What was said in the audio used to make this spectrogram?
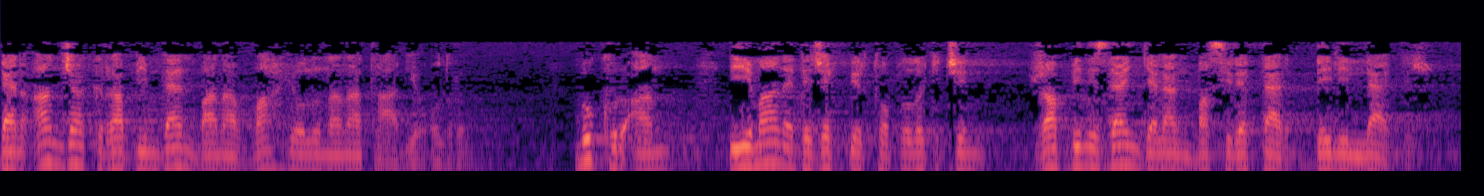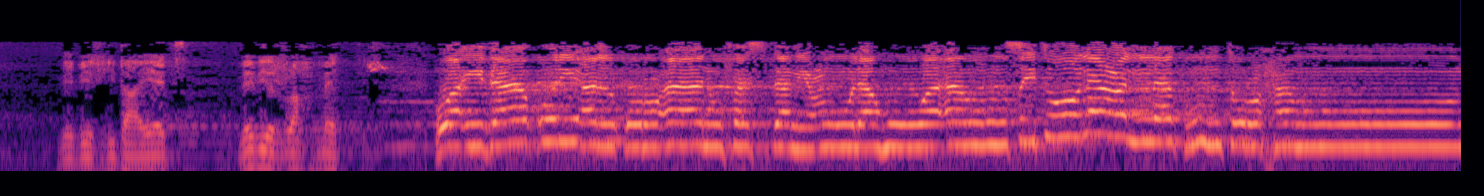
ben ancak Rabbimden bana vahyolunana tabi olurum. Bu Kur'an iman edecek bir topluluk için Rabbinizden gelen basiretler delillerdir ve bir hidayet ve bir rahmettir. وَإِذَا قُرِئَ الْقُرْآنُ فَاسْتَمِعُوا لَهُ وَأَنصِتُوا لَعَلَّكُمْ تُرْحَمُونَ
